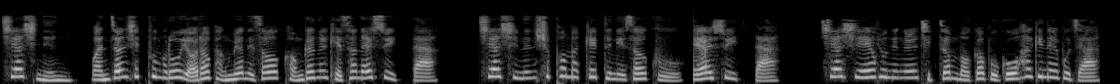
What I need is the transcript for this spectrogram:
치아씨는 완전 식품으로 여러 방면에서 건강을 개선할 수 있다. 치아씨는 슈퍼마켓 등에서 구매할 수 있다. 치아씨의 효능을 직접 먹어보고 확인해보자.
